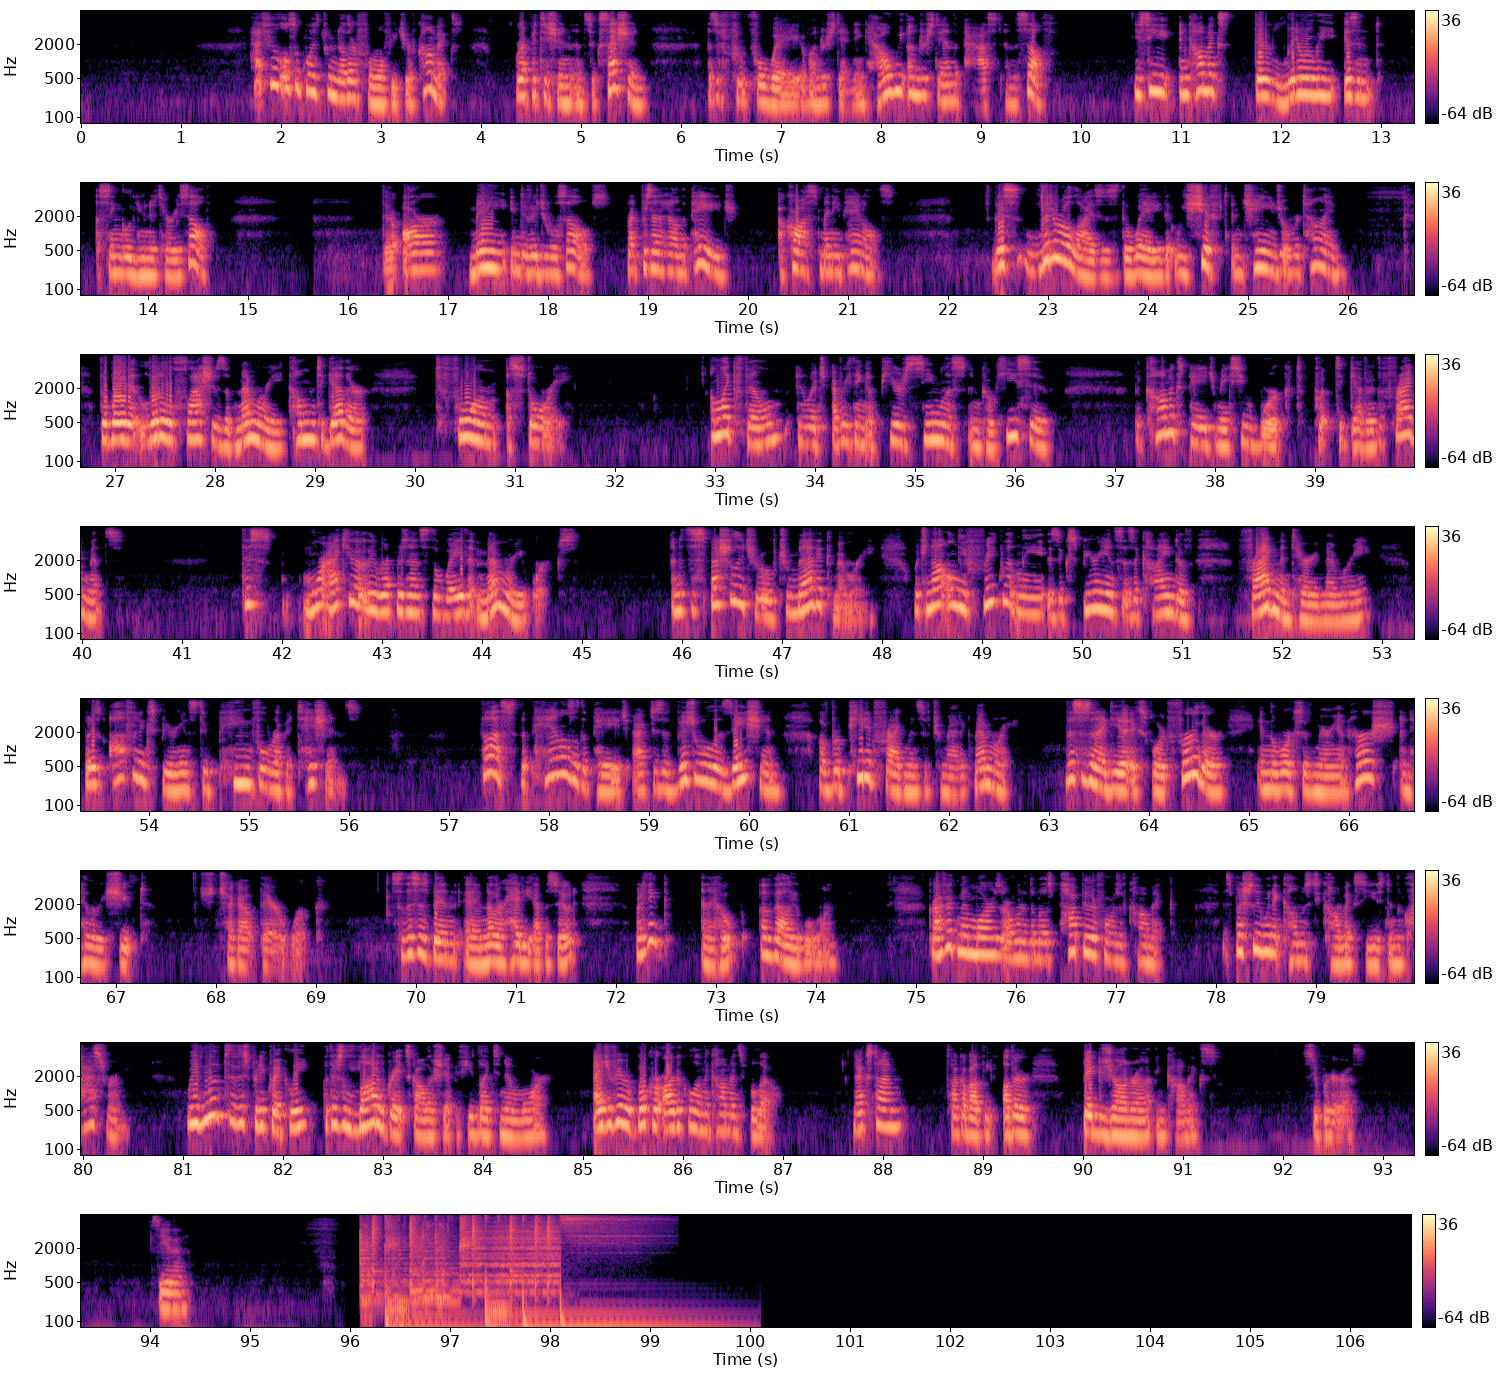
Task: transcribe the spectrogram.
Hatfield also points to another formal feature of comics, repetition and succession, as a fruitful way of understanding how we understand the past and the self. You see, in comics, there literally isn't a single unitary self. There are many individual selves represented on the page across many panels. This literalizes the way that we shift and change over time, the way that little flashes of memory come together to form a story. Unlike film, in which everything appears seamless and cohesive, the comics page makes you work to put together the fragments. This more accurately represents the way that memory works. And it's especially true of traumatic memory, which not only frequently is experienced as a kind of fragmentary memory, but is often experienced through painful repetitions. Thus, the panels of the page act as a visualization of repeated fragments of traumatic memory. This is an idea explored further in the works of Marianne Hirsch and Hillary Chute. check out their work. So this has been another heady episode, but I think, and I hope, a valuable one. Graphic memoirs are one of the most popular forms of comic, especially when it comes to comics used in the classroom. We've moved through this pretty quickly, but there's a lot of great scholarship if you'd like to know more. Add your favorite book or article in the comments below. Next time, talk about the other big genre in comics superheroes. See you then.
